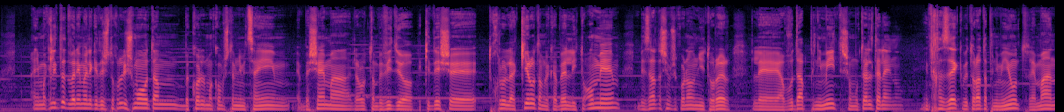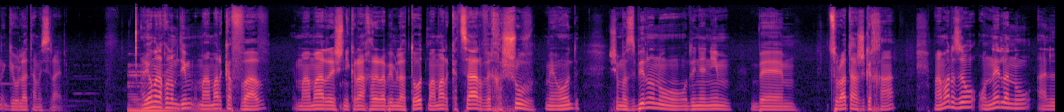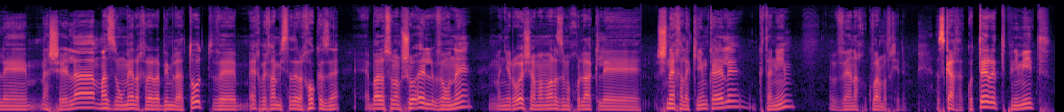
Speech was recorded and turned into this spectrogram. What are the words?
אני מקליט את הדברים האלה כדי שתוכלו לשמוע אותם בכל מקום שאתם נמצאים, בשמע, לראות אותם בווידאו, כדי שתוכלו להכיר אותם, לקבל, לטעום מהם. בעזרת השם שכולנו נתעורר לעבודה פנימית שמוטלת עלינו, נתחזק בתורת הפנימיות למען גאולת עם ישראל. היום אנחנו לומדים מאמר כ"ו, מאמר שנקרא אחרי רבים להטות, מאמר קצר וחשוב מאוד, שמסביר לנו עוד עניינים בצורת ההשגחה. המאמר הזה עונה לנו על uh, השאלה מה זה אומר אחרי רבים להטות ואיך בכלל מסתדר החוק הזה. בעל הסולם שואל ועונה. אני רואה שהמאמר הזה מחולק לשני חלקים כאלה, קטנים, ואנחנו כבר מתחילים. אז ככה, כותרת פנימית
